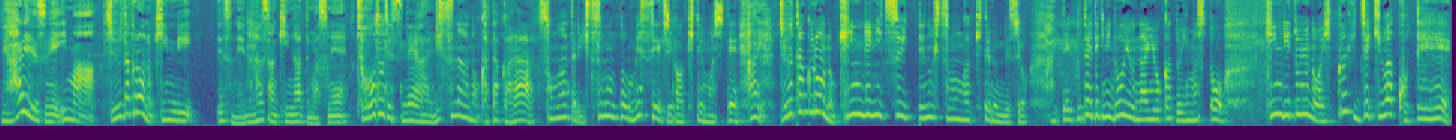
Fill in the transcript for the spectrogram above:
やはりですね、今、住宅ローンの金利ですね。皆さん気になってますね。ちょうどですね、あのリスナーの方からそのあたり質問とメッセージが来てまして、はい住宅ローンの金利についての質問が来てるんですよ。はいで具体的にどういう内容かと言いますと、金利というのは低い時期は固定、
